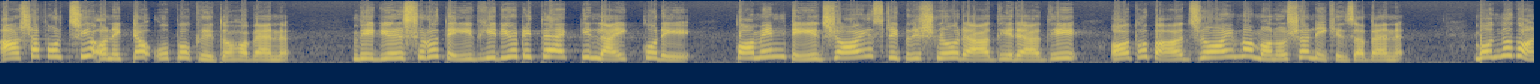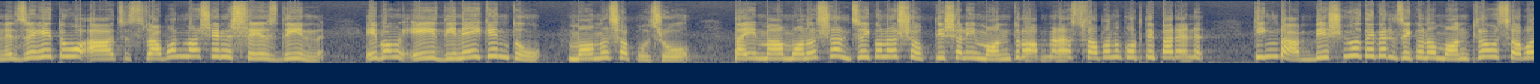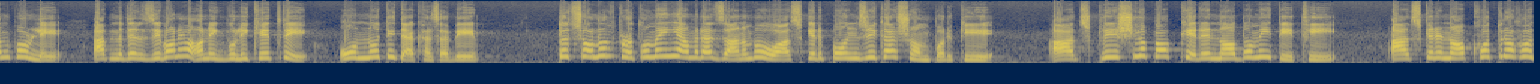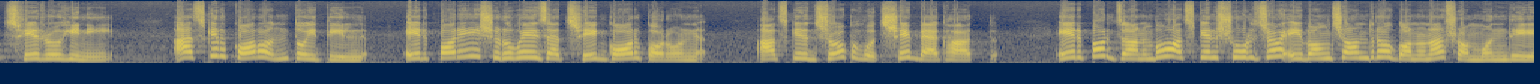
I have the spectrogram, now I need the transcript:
আশা করছি অনেকটা উপকৃত হবেন। ভিডিওর শুরুতেই ভিডিওটিতে একটি লাইক করে কমেন্টে জয় শ্রীকৃষ্ণ, রাধে রাধে অথবা জয় বা মনসা লিখে যাবেন। বন্ধুগণ, যেহেতু আজ শ্রাবণ মাসের শেষ দিন এবং এই দিনেই কিন্তু মনসা পুজো, তাই মা মনসার যে কোনো শক্তিশালী মন্ত্র আপনারা শ্রবণ করতে পারেন কিংবা বিষ্ণুদেবের যে কোনো মন্ত্র শ্রবণ করলে আপনাদের জীবনে অনেকগুলি ক্ষেত্রে উন্নতি দেখা যাবে। তো চলুন প্রথমেই আমরা জানব আজকের পঞ্জিকা সম্পর্কে। আজ কৃষ্ণপক্ষের নবমী তিথি। আজকের নক্ষত্র হচ্ছে রোহিণী। আজকের করণ তৈতিল। এরপরে শুরু হয়ে যাচ্ছে গড়করণ আজকের যোগ হচ্ছে ব্যাঘাত। এরপর জানব আজকের সূর্য এবং চন্দ্র গণনা সম্বন্ধে।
